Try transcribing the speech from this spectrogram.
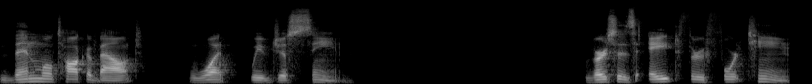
then we'll talk about what we've just seen. Verses 8 through 14.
